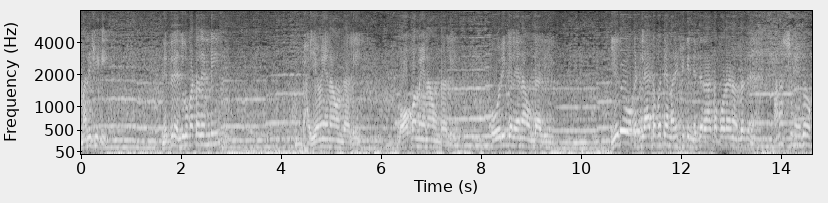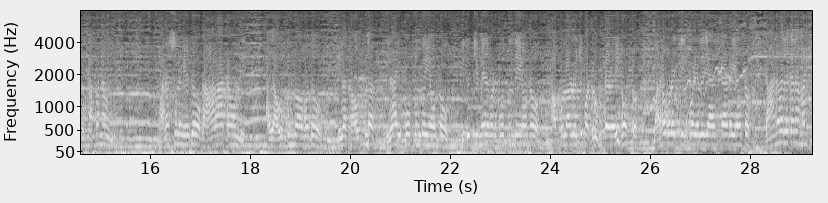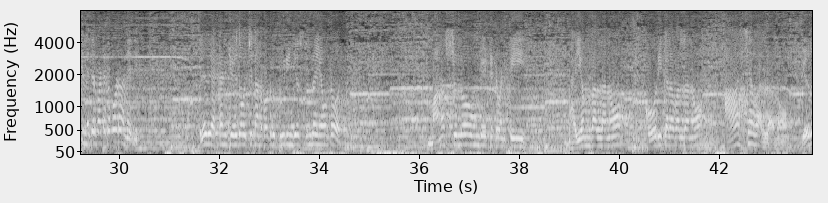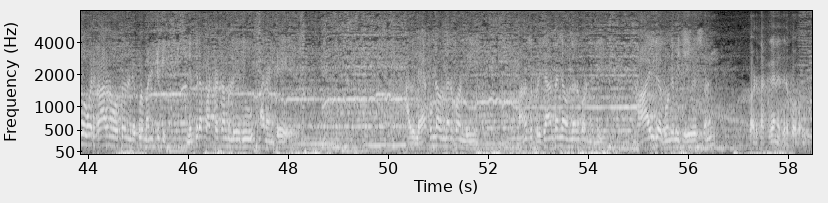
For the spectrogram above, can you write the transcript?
మనిషికి. నిద్ర ఎందుకు పట్టదండి? భయమైనా ఉండాలి కోపమైనా ఉండాలి కోరికలైనా ఉండాలి. ఏదో ఒకటి లేకపోతే మనిషికి నిద్ర రాకపోవడం ఉండదు మనస్సులో ఏదో ఒక తపన ఉంది. మనస్సులో ఏదో ఒక ఆరాటం ఉంది. అది అవుతుందో అవ్వదో ఇలా అవుతుందో ఇలా అయిపోతుందో ఏమిటో ఇది వచ్చి మీద పడిపోతుందో ఏమిటో అప్పులాళ్ళు వచ్చి పట్టుకుంటాడో ఏమిటో మరొకడు వచ్చి ఇంకోటి ఏదో చేస్తాడో ఏమిటో దానివల్ల కదా మనిషికి నిద్ర పట్టకపోవడం అనేది. లేదు ఎక్కడి నుంచి ఏదో వచ్చి తన పట్టుకు పీడించేస్తుందో ఏమిటో. మనస్సులో ఉండేటటువంటి భయం వల్లనో కోరికల వల్లనో ఆశ వల్లనో. ఏదో ఒకటి కారణం అవుతుందండి ఎప్పుడు మనిషికి నిద్ర పట్టడం లేదు అని అంటే అది లేకుండా ఉందనుకోండి మనసు ప్రశాంతంగా ఉందనుకోండి హాయిగా గుండె మీద చేయవేసుకొని వాడు చక్కగా నిద్రపోవాలి.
